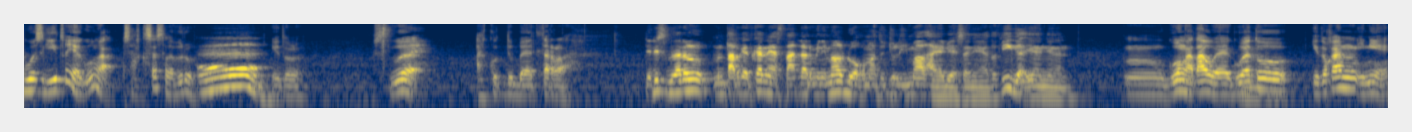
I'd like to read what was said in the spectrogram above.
gue segitu ya gue nggak sukses lah bro. Hmm. Gitu loh. Maksud gue I could do better lah. Jadi sebenarnya lu mentargetkan ya standar minimal 2,75 lah ya biasanya atau 3 ya jangan. Hmm, gue nggak tahu ya. Gue tuh itu kan ini ya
